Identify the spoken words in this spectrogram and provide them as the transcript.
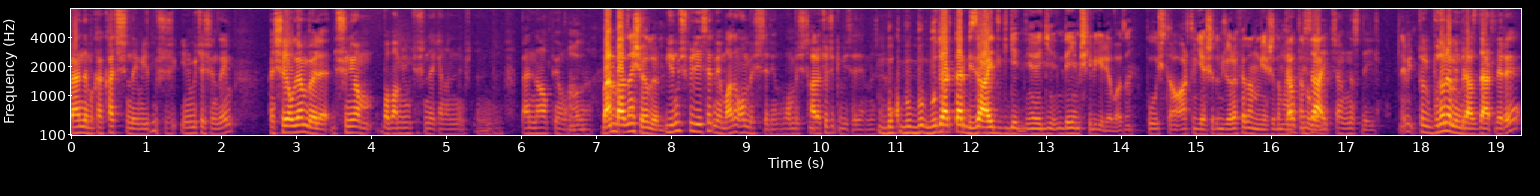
Ben de ka- kaç yaşındayım? 23, 23 yaşındayım. Hani şey oluyorum böyle. Düşünüyorum babam 23 yaşındayken annem ben ne yapıyorum onunla? Ben bazen şey oluyorum. 23 bile hissetmiyorum. Bazen 15 hissediyorum. 15 hala çocuk gibi hissediyorum mesela. Bu, bu, bu, bu dertler bize ait ge- ge- değilmiş gibi geliyor bazen. Bu işte artık yaşadığım coğrafyadan mı yaşadığım Yok hayattan bize dolayı. ait canım nasıl değil. Ne bileyim. Çünkü bu dönemin biraz dertleri.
